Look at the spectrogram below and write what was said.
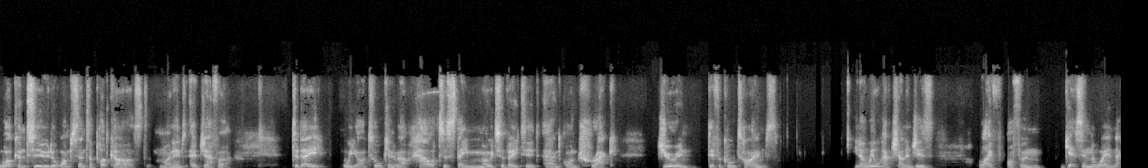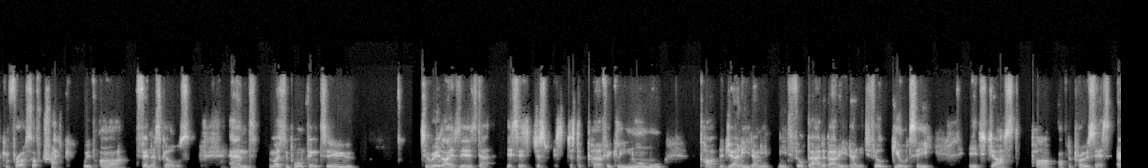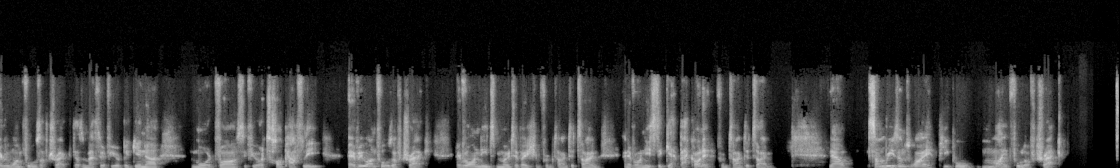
Welcome to the One Percenter podcast. My name's Ed Djafer. Today, we are talking about how to stay motivated and on track during difficult times. You know, we all have challenges. Life often gets in the way, and that can throw us off track with our fitness goals. And the most important thing to to realize is that this is just it's just a perfectly normal part of the journey. You don't need, to feel bad about it. You don't need to feel guilty. It's just part of the process. Everyone falls off track. Doesn't matter if you're a beginner, more advanced, if you're a top athlete. Everyone falls off track. Everyone needs motivation from time to time, and everyone needs to get back on it from time to time. Now, some reasons why people might fall off track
